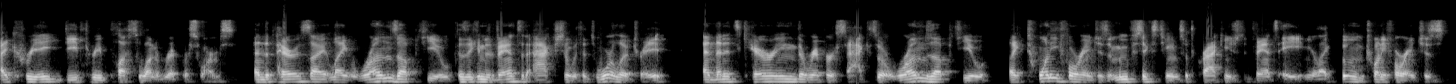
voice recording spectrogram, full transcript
I create D3 plus one ripper swarms. And the parasite like runs up to you because it can advance an action with its warlord trait. And then it's carrying the ripper sack. So it runs up to you like 24 inches. It moves 16. So with Kraken, you just advance eight and you're like, boom, 24 inches.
